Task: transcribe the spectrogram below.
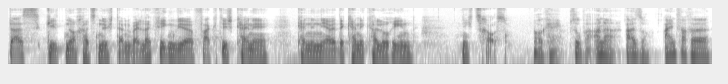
das gilt noch als nüchtern, weil da kriegen wir faktisch keine, keine Nährwerte, keine Kalorien, nichts raus. Okay, super. Anna, also einfache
